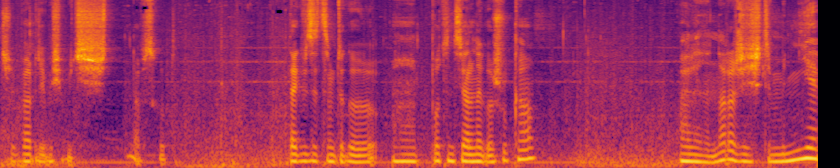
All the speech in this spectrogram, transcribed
Czy bardziej musi być na wschód. Tak widzę tam tego a, potencjalnego szuka. Ale na razie się tym nie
